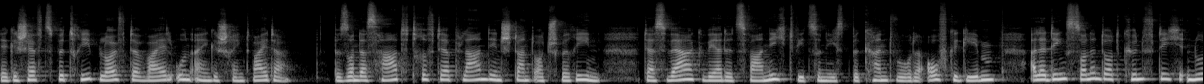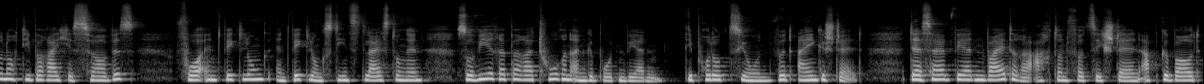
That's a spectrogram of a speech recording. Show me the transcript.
Der Geschäftsbetrieb läuft derweil uneingeschränkt weiter. Besonders hart trifft der Plan den Standort Schwerin. Das Werk werde zwar nicht, wie zunächst bekannt wurde, aufgegeben, allerdings sollen dort künftig nur noch die Bereiche Service, Vorentwicklung, Entwicklungsdienstleistungen sowie Reparaturen angeboten werden. Die Produktion wird eingestellt. Deshalb werden weitere 48 Stellen abgebaut,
